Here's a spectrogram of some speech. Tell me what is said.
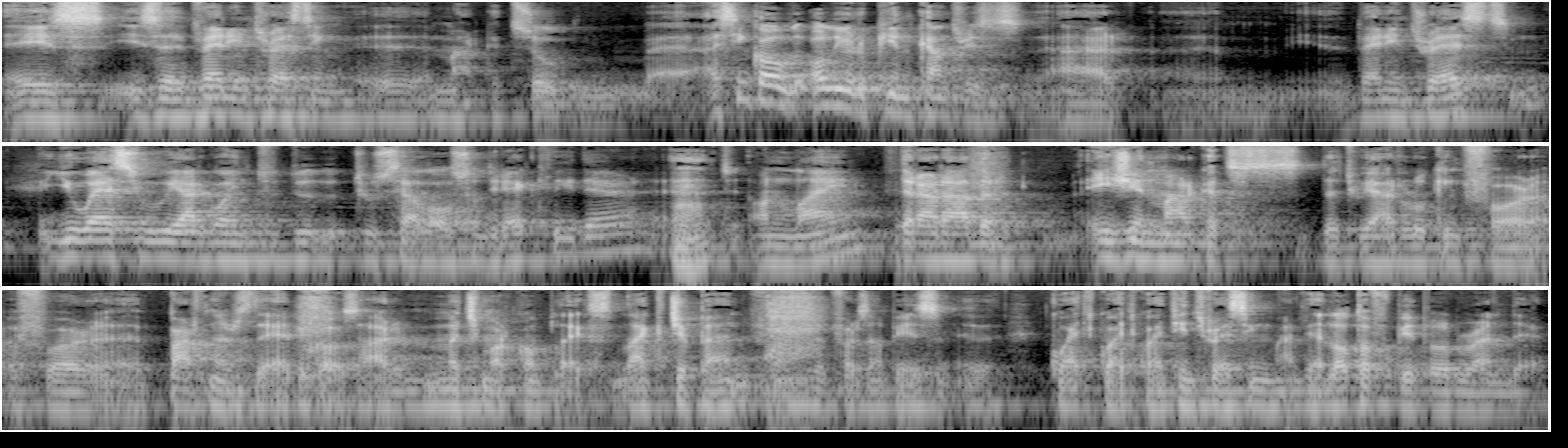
is is a very interesting uh, market. So uh, I think all all European countries are um, very interesting. US we are going to do, to sell also directly there mm. online. There are other Asian markets that we are looking for for uh, partners there because are much more complex. Like Japan, for example, is uh, quite quite quite interesting market. A lot of people run there.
